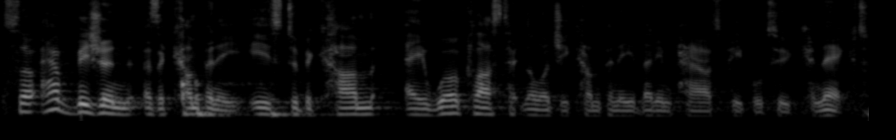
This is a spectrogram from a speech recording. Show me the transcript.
So our vision as a company is to become a world-class technology company that empowers people to connect.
